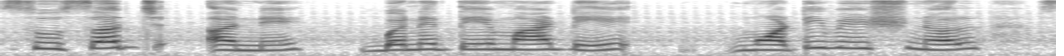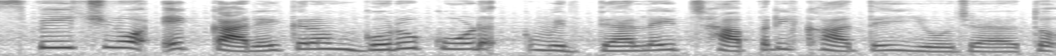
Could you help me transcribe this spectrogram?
સુસજ્જ અને બને તે માટે મોટિવેશનલ સ્પીચનો એક કાર્યક્રમ ગુરુકુળ વિદ્યાલય છાપરી ખાતે યોજાયો હતો,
